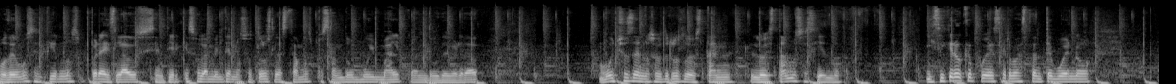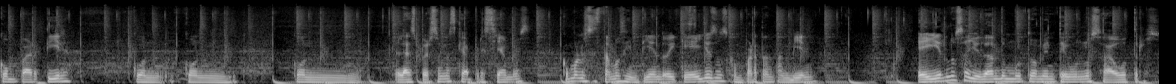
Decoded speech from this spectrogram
podemos sentirnos súper aislados y sentir que solamente nosotros la estamos pasando muy mal cuando de verdad muchos de nosotros lo, están, lo estamos haciendo. Y sí creo que puede ser bastante bueno compartir con, con, con las personas que apreciamos cómo nos estamos sintiendo y que ellos nos compartan también e irnos ayudando mutuamente unos a otros.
